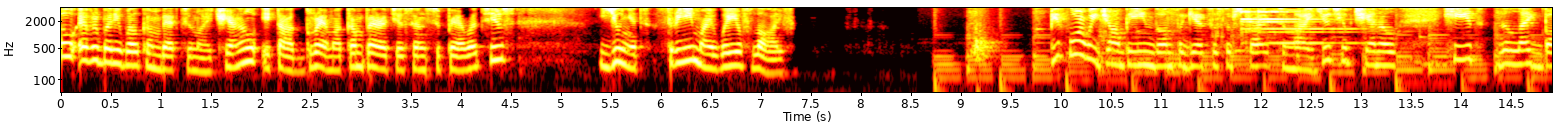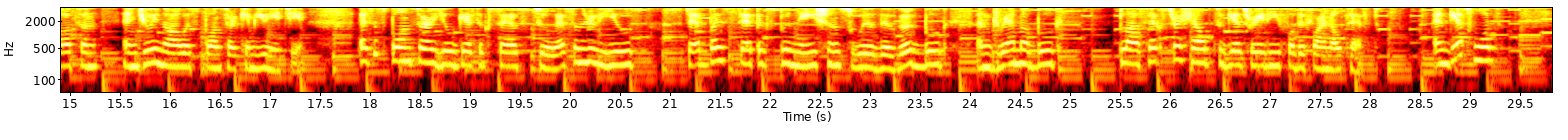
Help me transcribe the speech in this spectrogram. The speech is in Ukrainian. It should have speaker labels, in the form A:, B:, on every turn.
A: Hello everybody, welcome back to my channel. Итак, Grammar, Comparatives and Superlatives, Unit 3, My Way of Life. Before we jump in, don't forget to subscribe to my YouTube channel, hit the like button, and join our sponsor community. As a sponsor, you'll get access to lesson reviews, step by step explanations with the workbook and grammar book, plus extra help to get ready for the final test. And guess what?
